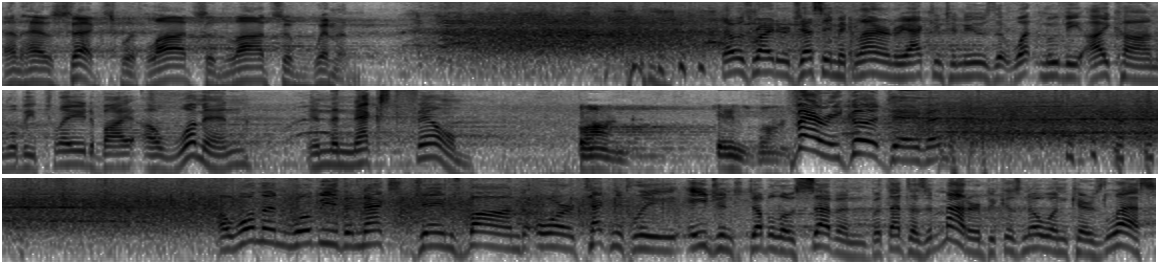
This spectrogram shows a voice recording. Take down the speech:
and has sex with lots and lots of women? That was writer Jesse McLaren reacting to news that what movie icon will be played by a woman in the next film. Bond. James Bond. Very good, David. a woman will be the next James Bond, or technically Agent 007, but that doesn't matter because no one cares less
